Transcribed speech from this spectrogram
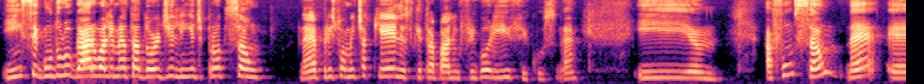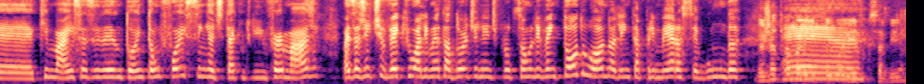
e, em segundo lugar, o alimentador de linha de produção, né? principalmente aqueles que trabalham em frigoríficos. Né? E hum, a função né, é, que mais se acidentou, então, foi sim a de técnico de enfermagem, mas a gente vê que o alimentador de linha de produção ele vem todo ano ali entre a primeira, a segunda. Eu já trabalhei é... em frigorífico, sabia?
